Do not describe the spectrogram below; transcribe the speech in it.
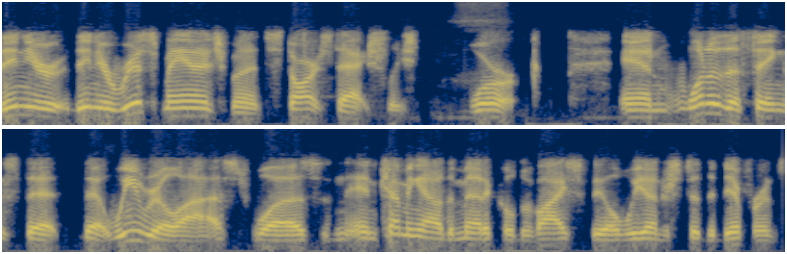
then your then your risk management starts to actually work. And one of the things that, that we realized was, and, coming out of the medical device field, we understood the difference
